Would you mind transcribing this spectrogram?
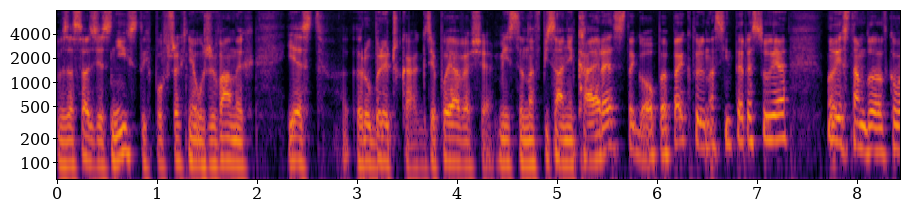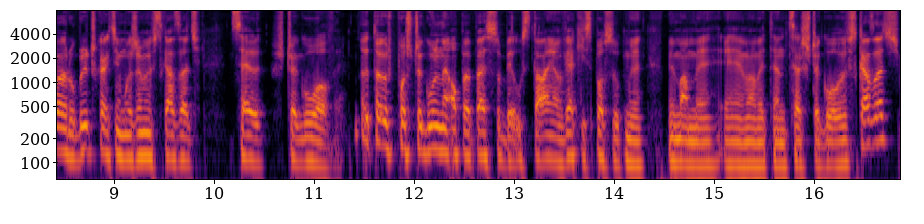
w zasadzie z nich, z tych powszechnie używanych, jest rubryczka, gdzie pojawia się miejsce na wpisanie KRS tego OPP, który nas interesuje. No jest tam dodatkowa rubryczka, gdzie możemy wskazać cel szczegółowy. No to już poszczególne OPP sobie ustalają, w jaki sposób my, my mamy, e, mamy ten cel szczegółowy wskazać,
